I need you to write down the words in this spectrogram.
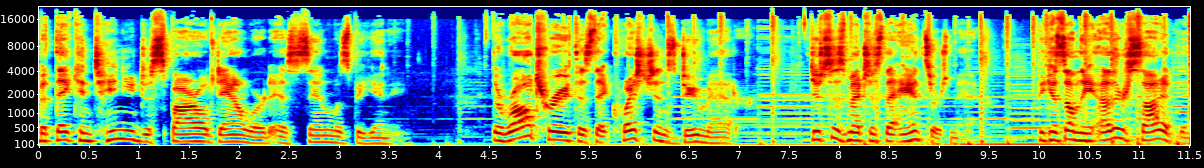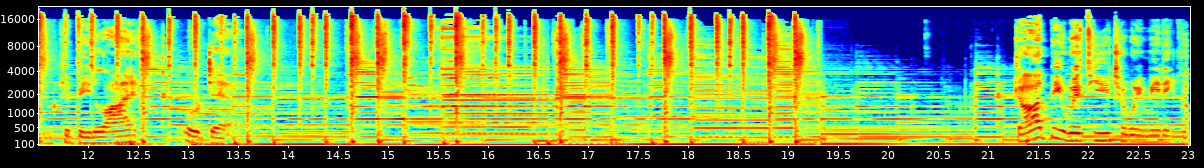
but they continued to spiral downward as sin was beginning. The raw truth is that questions do matter, just as much as the answers matter because on the other side of them could be life or death. God be with you till we meet again.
